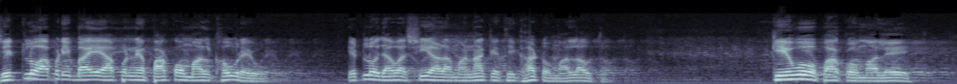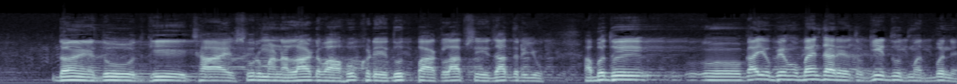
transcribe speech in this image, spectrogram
જેટલો આપણી બાએ આપણને પાકો માલ ખવડાવ્યો, એટલો જ આવા શિયાળામાં નાકેથી ઘાટો માલ આવતો. કેવો પાકો માલ એ? દહીં, દૂધ, ઘી, છાય, સુરમાના લાડવા, હુખડી, દૂધપાક, લાપસી, જાદરિયું. આ બધું ગાયો ભેહું બાંધા રહે તો ઘી દૂધમાં જ બને.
